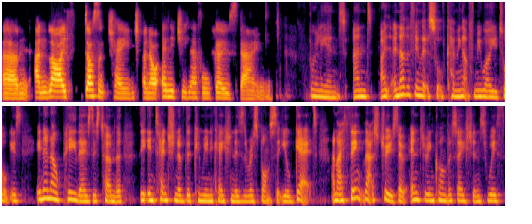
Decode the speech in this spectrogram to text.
Um, and life doesn't change and our energy level goes down. Brilliant. And I, another thing that's sort of coming up for me while you talk is in NLP, there's this term, the, the intention of the communication is the response that you'll get. And I think that's true. So entering conversations with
